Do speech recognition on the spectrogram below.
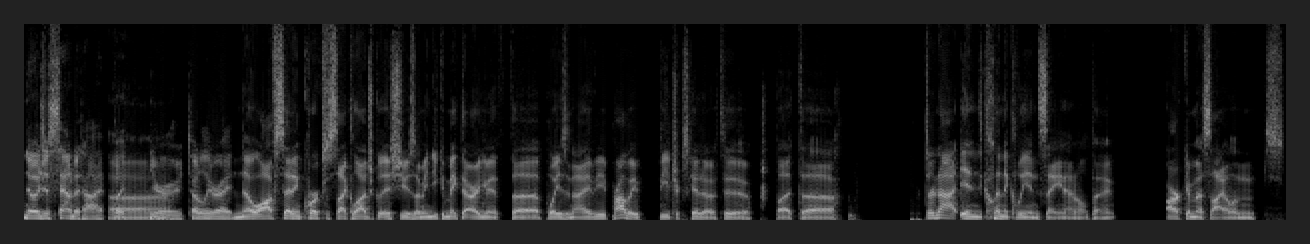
No, it just sounded high, but Uh, you're totally right. No offsetting quirks or psychological issues. I mean, you can make the argument with uh, Poison Ivy, probably Beatrix Kiddo too, but uh, they're not in clinically insane. I don't think. Arkham Asylum's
